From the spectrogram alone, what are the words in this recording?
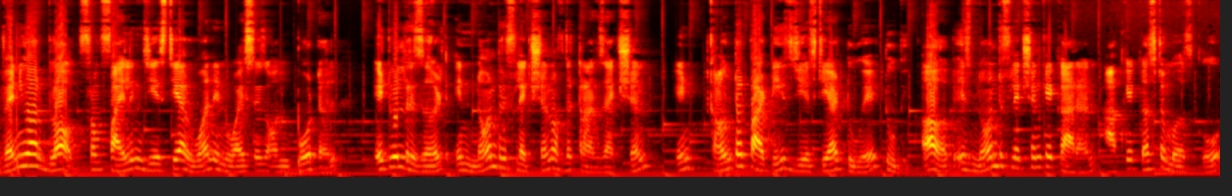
When you are block from filing GST R one invoices on portal it will result in non-reflection of the transaction in counterparties GSTR 2A 2B. अब इस रिफ्लेक्शन के कारण आपके कस्टमर्स को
